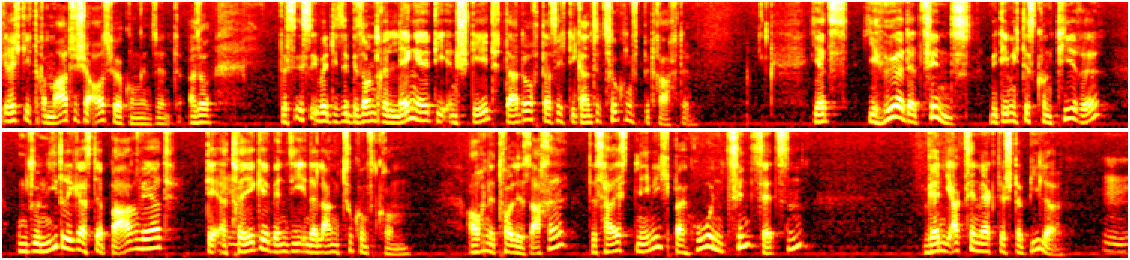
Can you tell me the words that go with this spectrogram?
richtig dramatische Auswirkungen sind. Also das ist über diese besondere Länge, die entsteht dadurch, dass ich die ganze Zukunft betrachte. Jetzt, je höher der Zins, mit dem ich diskontiere, umso niedriger ist der Barwert der mhm. Erträge, wenn sie in der langen Zukunft kommen. Auch eine tolle Sache. Das heißt nämlich, bei hohen Zinssätzen werden die Aktienmärkte stabiler. Mhm.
